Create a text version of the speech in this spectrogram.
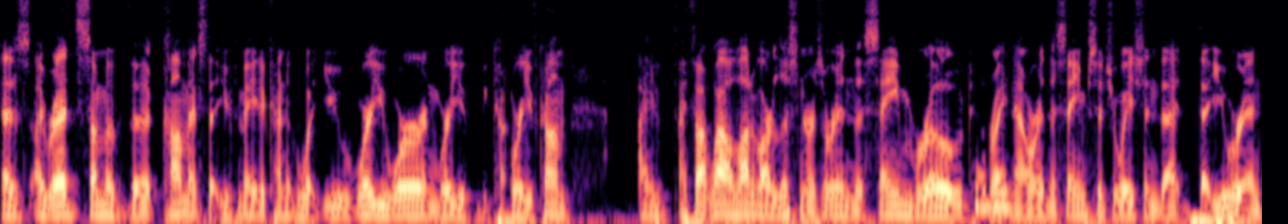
as I read some of the comments that you've made, of kind of what you, where you were, and where you've become, where you've come, I, I thought, wow, a lot of our listeners are in the same road mm-hmm. right now, or in the same situation that, that you were in.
